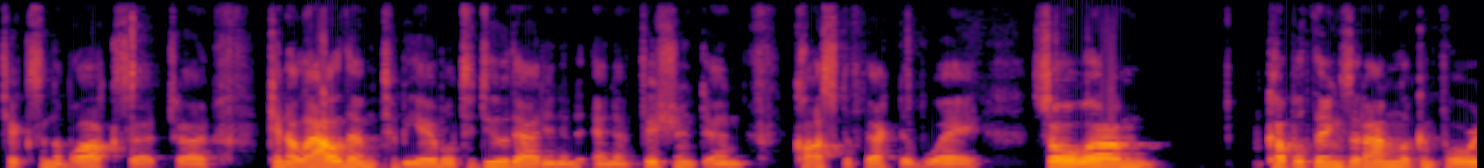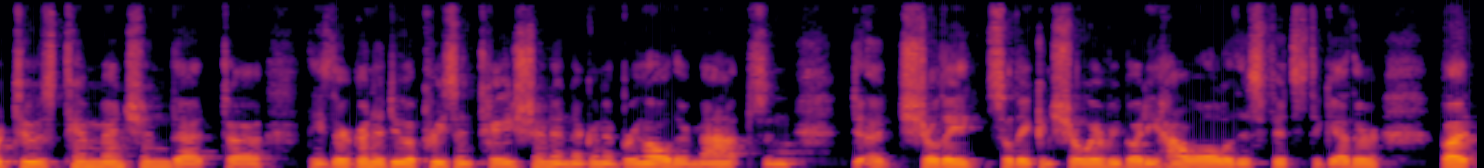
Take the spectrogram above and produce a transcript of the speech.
ticks in the box that can allow them to be able to do that in an, an efficient and cost effective way so, um, a couple things that I'm looking forward to is Tim mentioned that uh, they're going to do a presentation and they're going to bring all their maps and uh, show they so they can show everybody how all of this fits together. But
